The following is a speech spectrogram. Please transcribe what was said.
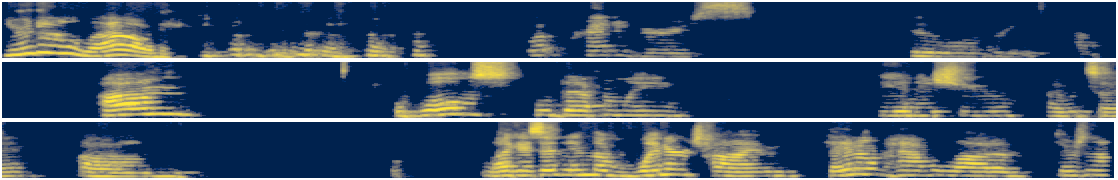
You're not allowed. What predators do wolverines have? Um, wolves will definitely be an issue, I would say. Um, like I said, in the wintertime, they don't have a lot of, there's not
